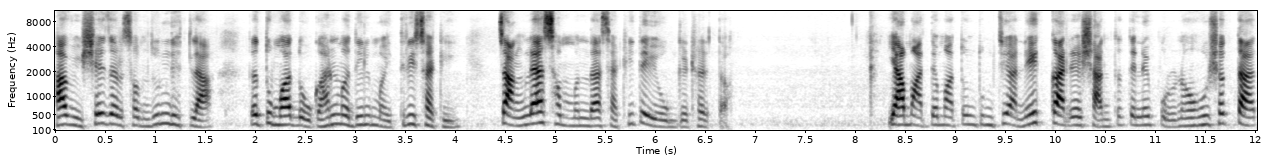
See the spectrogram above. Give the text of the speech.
हा विषय जर समजून घेतला तर तुम्हा दोघांमधील मैत्रीसाठी चांगल्या संबंधासाठी ते योग्य ठरतं. या माध्यमातून तुमची अनेक कार्य शांततेने पूर्ण होऊ शकतात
